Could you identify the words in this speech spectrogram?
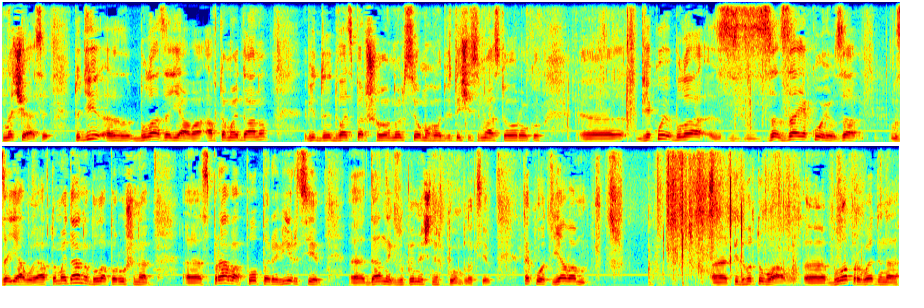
на часі. Тоді була заява Автомайдану від 21.07.2017 року, е, в якої була за, якою за заявою Автомайдану була порушена е, справа по перевірці е, даних зупиночних комплексів. Так от я вам підготував. Була проведена,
